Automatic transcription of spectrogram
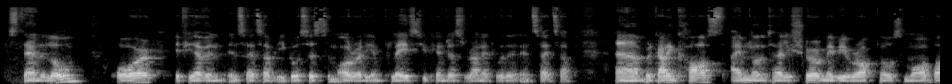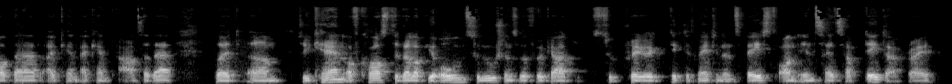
standalone, or if you have an Insights Hub ecosystem already in place, you can just run it within Insights Hub. Uh, regarding cost, I'm not entirely sure. Maybe Rob knows more about that. I can I can't answer that. But um, so you can, of course, develop your own solutions with regard to predictive maintenance based on Insights Hub data, right?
